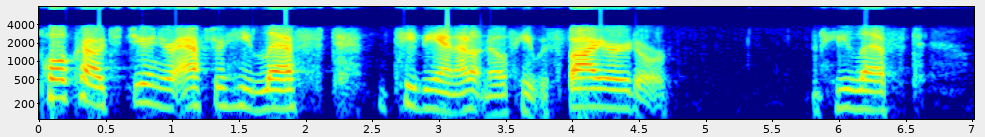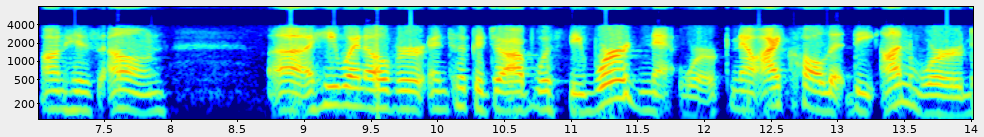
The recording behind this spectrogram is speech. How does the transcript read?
Paul Crouch Jr., after he left TBN, I don't know if he was fired or he left on his own. Uh, he went over and took a job with the Word Network. Now I call it the Unword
